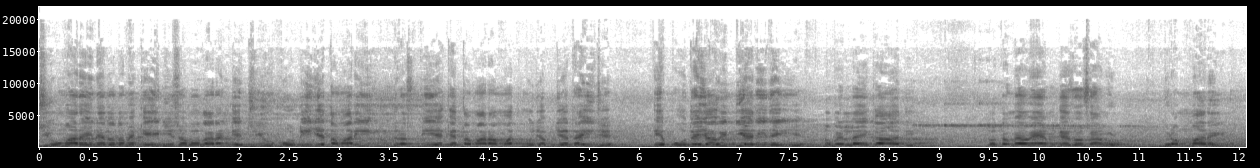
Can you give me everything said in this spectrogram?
જીવમાં રહીને તો તમે કહી નહીં શકો, કારણ કે જીવ કોટી જે તમારી દ્રષ્ટિએ કે તમારા મત મુજબ જે થઈ છે, એ પોતે જ અવિદ્યાથી થઈ છે. તો પહેલાં એ કાં હતી? તો તમે હવે એમ કહેશો, સાંભળો. બ્રહ્મમાં રહીને.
